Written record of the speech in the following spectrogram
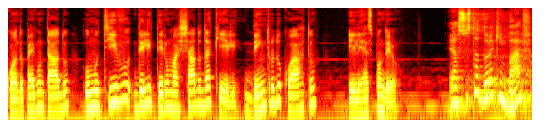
Quando perguntado o motivo dele ter um machado daquele dentro do quarto, ele respondeu: É assustador aqui embaixo.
